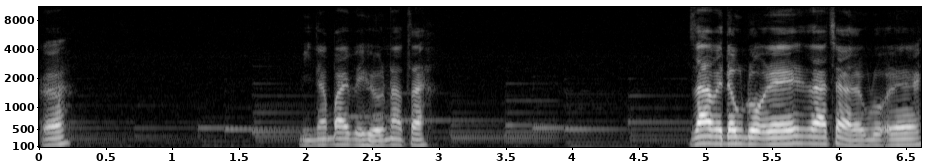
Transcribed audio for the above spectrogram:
ơ Mình đang bay về hướng nào ta? Ra với đồng đội đây, ra chở đồng đội đây.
